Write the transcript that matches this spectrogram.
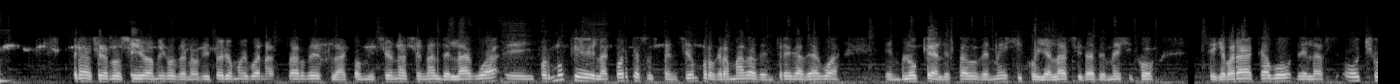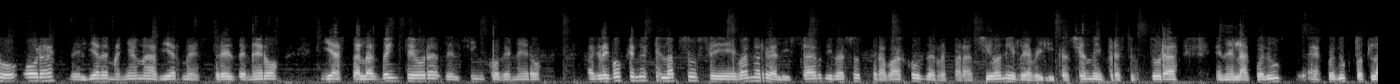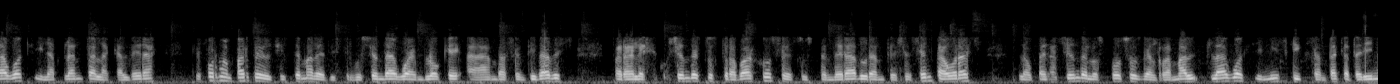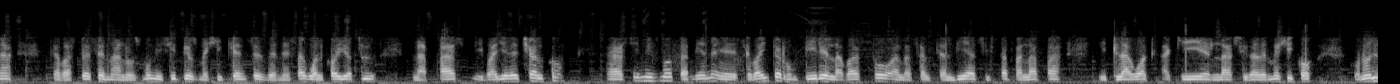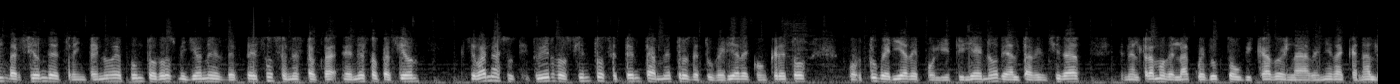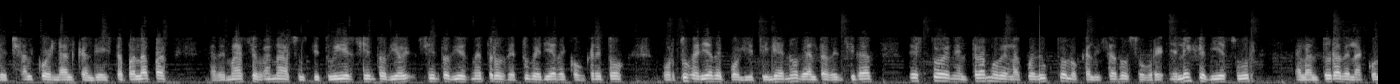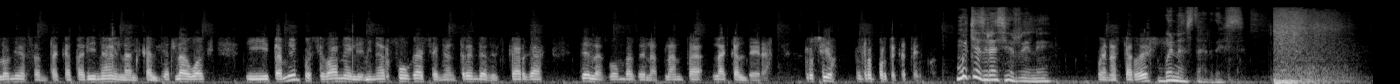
Gracias, Rocío. Amigos del auditorio, muy buenas tardes. La Comisión Nacional del Agua eh, informó que la cuarta suspensión programada de entrega de agua en bloque al Estado de México y a la Ciudad de México se llevará a cabo de las 8 horas del día de mañana, viernes 3 de enero, y hasta las 20 horas del 5 de enero. Agregó que en este lapso se van a realizar diversos trabajos de reparación y rehabilitación de infraestructura en el acueducto, acueducto Tláhuac y la planta La Caldera, que forman parte del sistema de distribución de agua en bloque a ambas entidades. Para la ejecución de estos trabajos se suspenderá durante 60 horas la operación de los pozos del ramal Tláhuac y Mixquic Santa Catarina que abastecen a los municipios mexiquenses de Nezahualcóyotl, La Paz y Valle de Chalco. Asimismo, también eh, se va a interrumpir el abasto a las alcaldías Iztapalapa y Tláhuac aquí en la Ciudad de México, con una inversión de 39.2 millones de pesos en esta, en esta ocasión se van a sustituir 270 metros de tubería de concreto por tubería de polietileno de alta densidad en el tramo del acueducto ubicado en la avenida Canal de Chalco en la alcaldía Iztapalapa. Además, se van a sustituir 110, 110 metros de tubería de concreto por tubería de polietileno de alta densidad. Esto en el tramo del acueducto localizado sobre el eje 10 sur a la altura de la colonia Santa Catarina en la alcaldía Tláhuac y también pues se van a eliminar fugas en el tren de descarga de las bombas de la planta La Caldera. Rocío, el reporte que tengo. Muchas gracias, René. Buenas tardes. Buenas tardes.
